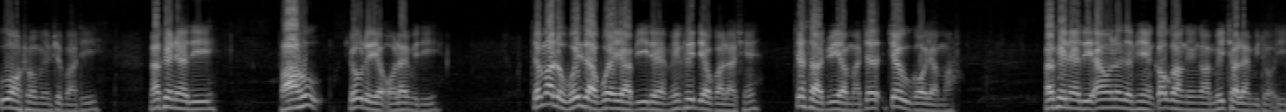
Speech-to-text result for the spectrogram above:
အောင်ထုံးမင်းဖြစ်ပါသည်မက်ခင်နဲ့သည် ဘာဟုရုပ်တွေရអော်လိုက်မိသည်ကျမတို့ဝိဇ္ဇာပွဲရပြီးတဲ့မိန်းကလေးတယောက်ကလာရှင်ကြက်စာကြွေးရမှာကြက်ကြက်ဥကောက်ရမှာမက်ခင်နဲ့သည်အံဝလုံးသဖြင့်ကောက်ကငင်ကမေးချလိုက်ပြီးတော့ဤ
